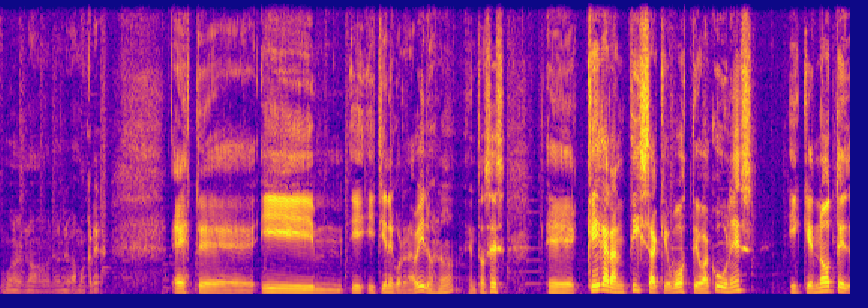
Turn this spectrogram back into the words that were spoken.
¿Cómo no, no le vamos a creer? Este, y, tiene coronavirus, ¿no? Entonces, eh, ¿qué garantiza que vos te vacunes y que no te,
